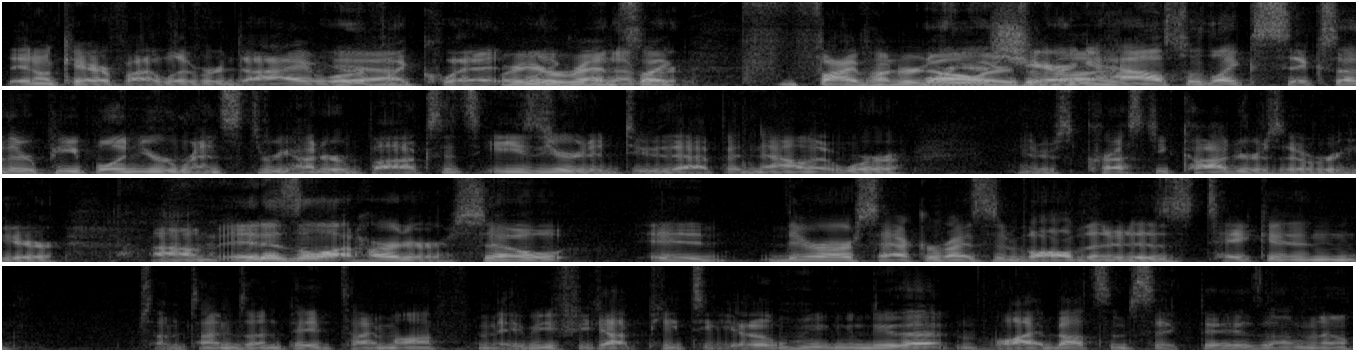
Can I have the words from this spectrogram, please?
they don't care if I live or die, or if I quit. Or your like, rent's whatever. like $500. Or you're sharing a, month. house with like six other people and your rent's 300 bucks. It's easier to do that. But now that we're, you know, there's crusty codgers over here, um, it is a lot harder. So it, there are sacrifices involved and it is taken sometimes unpaid time off. Maybe if you got PTO, you can do that. Lie about some sick days. I don't know.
